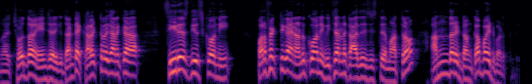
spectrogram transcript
మరి చూద్దాం ఏం జరిగింది. అంటే కలెక్టర్ కనుక సీరియస్ తీసుకొని పర్ఫెక్ట్గా ఆయన అనుకోని విచారణకు ఆదేశిస్తే మాత్రం అందరి డొంక బయటపడుతుంది.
